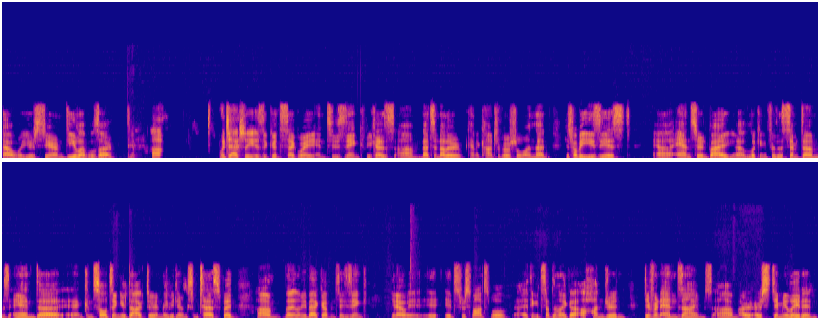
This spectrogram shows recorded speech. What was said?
out what your serum D levels are. Yep. Um, which actually is a good segue into zinc because um, that's another kind of controversial one that is probably easiest uh, answered by you know looking for the symptoms and uh, and consulting your doctor and maybe doing some tests. But um, let, let, me back up and say zinc. You know, it, it, it's responsible. I think it's something like a, a hundred different enzymes um, are, are, stimulated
